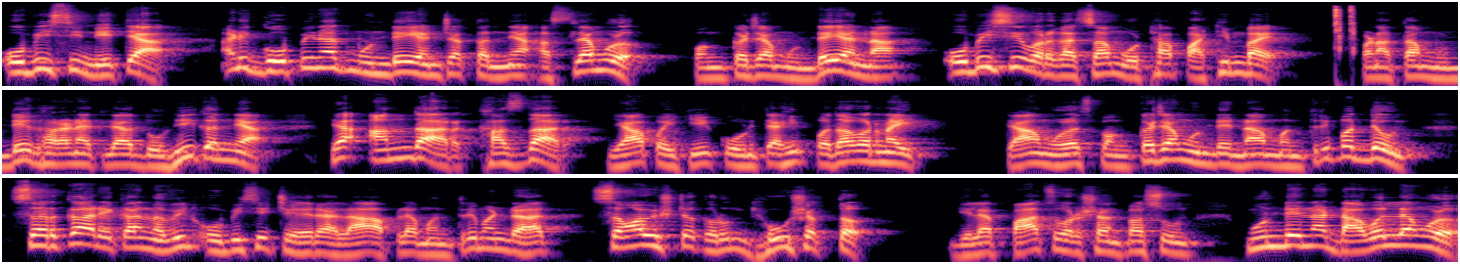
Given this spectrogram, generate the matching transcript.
ओबीसी नेत्या आणि गोपीनाथ मुंडे यांच्या कन्या असल्यामुळं पंकजा मुंडे यांना ओबीसी वर्गाचा मोठा पाठिंबा आहे. पण आता मुंडे घराण्यातल्या दोन्ही कन्या या आमदार खासदार यापैकी कोणत्याही पदावर नाहीत. त्यामुळंच पंकजा मुंडेंना मंत्रिपद देऊन सरकार एका नवीन ओबीसी चेहऱ्याला आपल्या मंत्रिमंडळात समाविष्ट करून घेऊ शकतं. गेल्या पाच वर्षांपासून मुंडेंना डावलल्यामुळं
